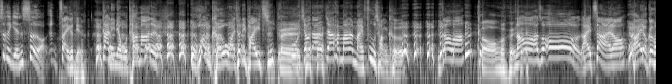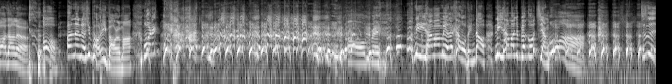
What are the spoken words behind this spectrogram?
这个颜色哦，再一个点，干你娘！我他妈的，我换壳，我还特地拍一集，我教大家他妈的买副厂壳，你知道吗？然后他说，哦，来再来喽，还有更夸张的，哦，啊，那你有去跑力宝了吗？我的。好美！你他妈没有在看我频道，你他妈就不要跟我讲话。就是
